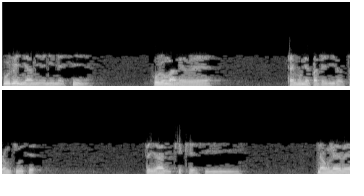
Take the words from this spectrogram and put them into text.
ကိုယ်တွေ့ဉာဏ်မြင်အနေနဲ့ရှင်းရင်ကိုယ်လုံးကလည်းပဲထိုင်မှုနဲ့ပတ်သက်ပြီးတော့ကြောင်းကျိုးဆက်တရားတွေဖြစ်ခဲ့စီနောက်လည်းပဲ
